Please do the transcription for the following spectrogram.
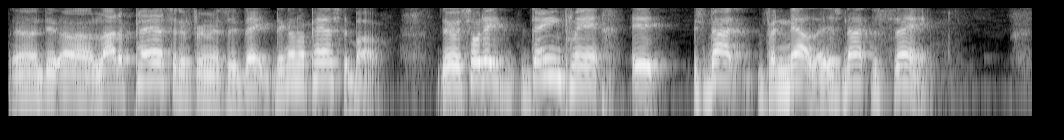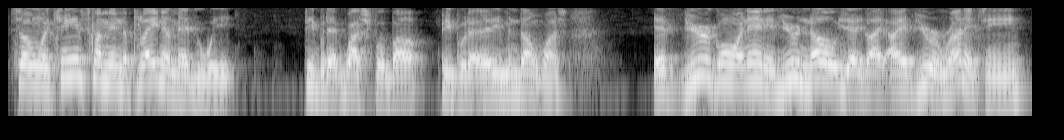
uh, uh, a lot of pass interference. If they they're gonna pass the ball, they're, so they game plan it. It's not vanilla. It's not the same. So when teams come in to play them every week, people that watch football, people that even don't watch, if you're going in, if you know that like if you're a running team,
